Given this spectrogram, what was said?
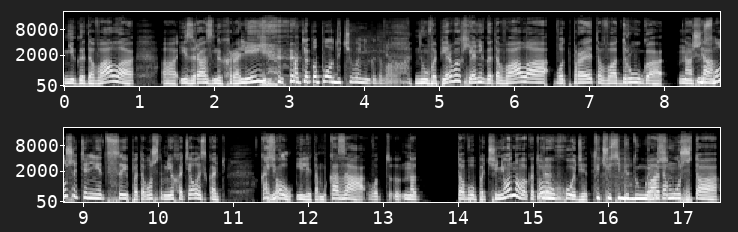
негодовала а, из разных ролей. А ты по поводу чего негодовала? Ну, во-первых, я негодовала вот про этого друга нашей да. слушательницы, потому что мне хотелось сказать козел или там коза вот на того подчиненного, который да. уходит. Ты что себе думаешь? Потому что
